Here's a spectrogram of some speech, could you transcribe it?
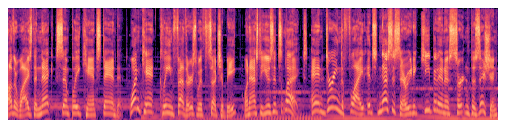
Otherwise, the neck simply can't stand it. One can't clean feathers with such a beak, one has to use its legs. And during the flight, it's necessary to keep it in a certain position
